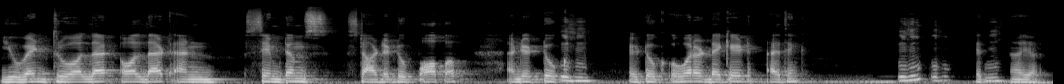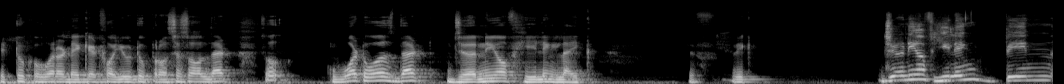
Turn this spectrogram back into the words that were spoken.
you went through all that all that and symptoms started to pop up and it took mm-hmm. it took over a decade i think. Mm-hmm, mm-hmm, it, mm-hmm. uh, yeah it took over a decade for you to process all that. So what was that journey of healing like we journey of healing been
